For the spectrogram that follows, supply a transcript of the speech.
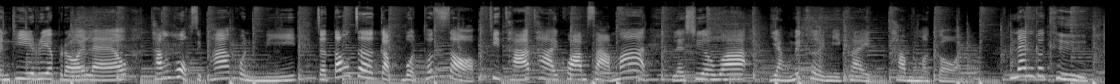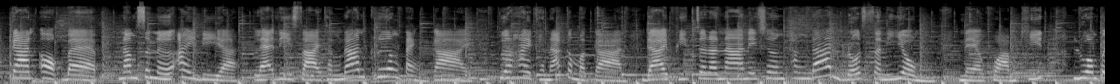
เปเป็นที่เรียบร้อยแล้ว ทั้ง 65 คนนี้จะต้องเจอกับบททดสอบที่ท้าทายความสามารถ และเชื่อว่ายังไม่เคยมีใครทำมาก่อน นั่นก็คือการออกแบบนำเสนอไอเดีย และดีไซน์ทางด้านเครื่องแต่งกาย เพื่อให้คณะกรรมการได้พิจารณาในเชิงทางด้านรสนิยม แนวความคิดรวมไป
